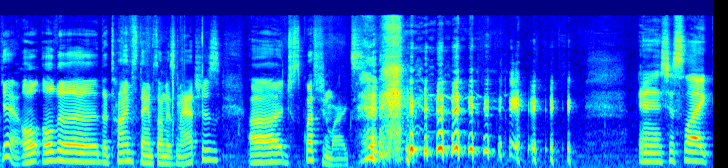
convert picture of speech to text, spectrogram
yeah, all, all the the timestamps on his matches, uh, just question marks. and it's just like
